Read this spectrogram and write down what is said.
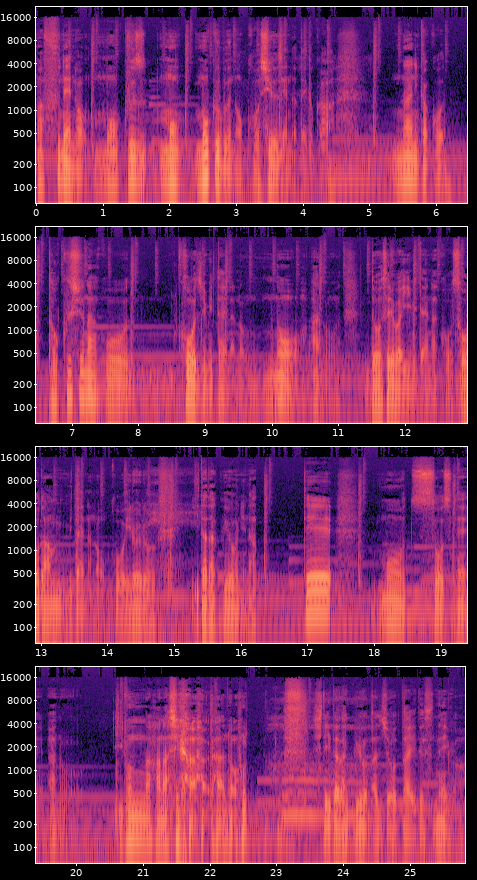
まあ、船の木木部のこう修繕だったりとか何かこう特殊なこう工事みたいなののあのどうすればいいみたいなこう相談みたいなのをいろいろいただくようになってもうそうですねあのいろんな話があのしていただくような状態ですね今。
